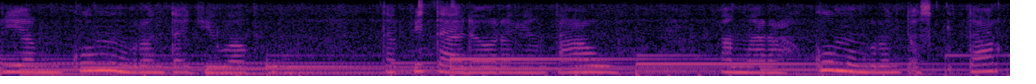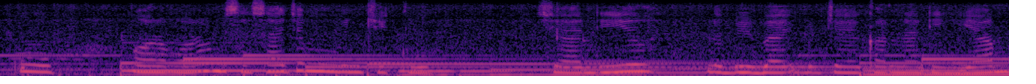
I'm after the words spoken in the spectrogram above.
Diamku memberontak jiwaku, tapi tak ada orang yang tahu. Amarahku memberontak sekitarku. Orang-orang bisa saja membenciku. Jadi, lebih baik berjaya karena diam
